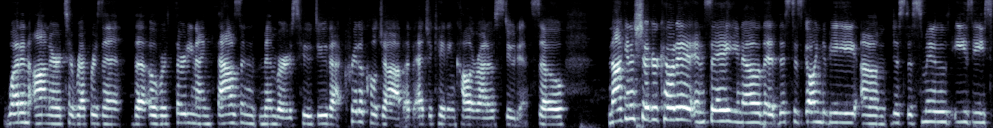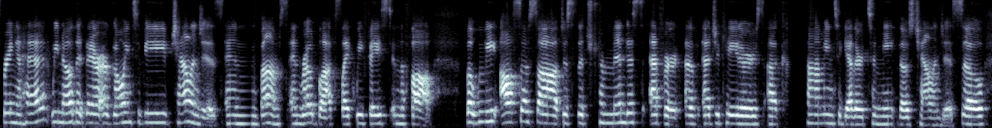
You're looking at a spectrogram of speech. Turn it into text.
What an honor to represent the over 39,000 members who do that critical job of educating Colorado students. So not going to sugarcoat it and say, you know, that this is going to be um, just a smooth, easy spring ahead. We know that there are going to be challenges and bumps and roadblocks like we faced in the fall. But we also saw just the tremendous effort of educators uh, coming together to meet those challenges. So,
